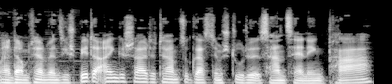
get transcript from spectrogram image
Meine Damen und Herren, wenn Sie später eingeschaltet haben, zu Gast im Studio ist Hans-Henning Paar,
